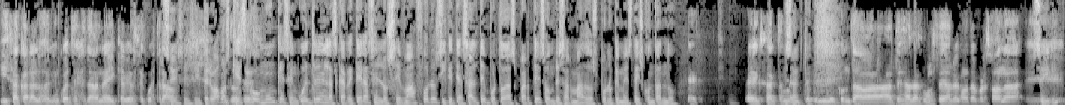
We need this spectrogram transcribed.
y- sacar a los delincuentes que estaban ahí, que habían secuestrado. Sí, sí, sí. Pero vamos, que es común que se encuentren en las carreteras, en los semáforos y que te asalten por todas partes hombres armados, por lo que me estáis contando. Exactamente. Le contaba antes de hablar con ustedes, hablé con otra persona. eh,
